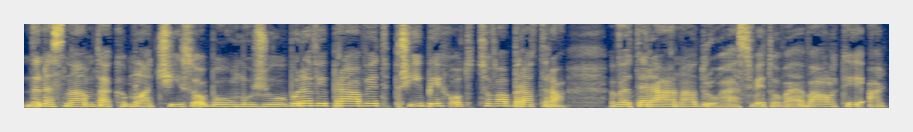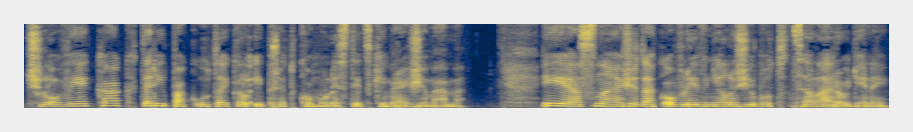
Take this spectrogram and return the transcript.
Dnes nám tak mladší z obou mužů bude vyprávět příběh otcova bratra, veterána druhé světové války a člověka, který pak utekl i před komunistickým režimem. Je jasné, že tak ovlivnil život celé rodiny.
